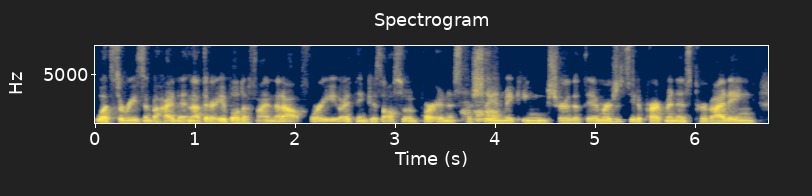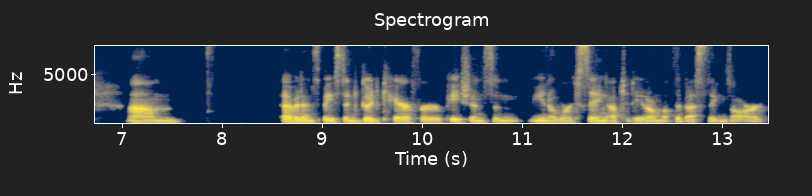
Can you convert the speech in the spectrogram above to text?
what's the reason behind it and that they're able to find that out for you i think is also important especially in making sure that the emergency department is providing um, evidence based and good care for patients and you know we're staying up to date on what the best things are.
